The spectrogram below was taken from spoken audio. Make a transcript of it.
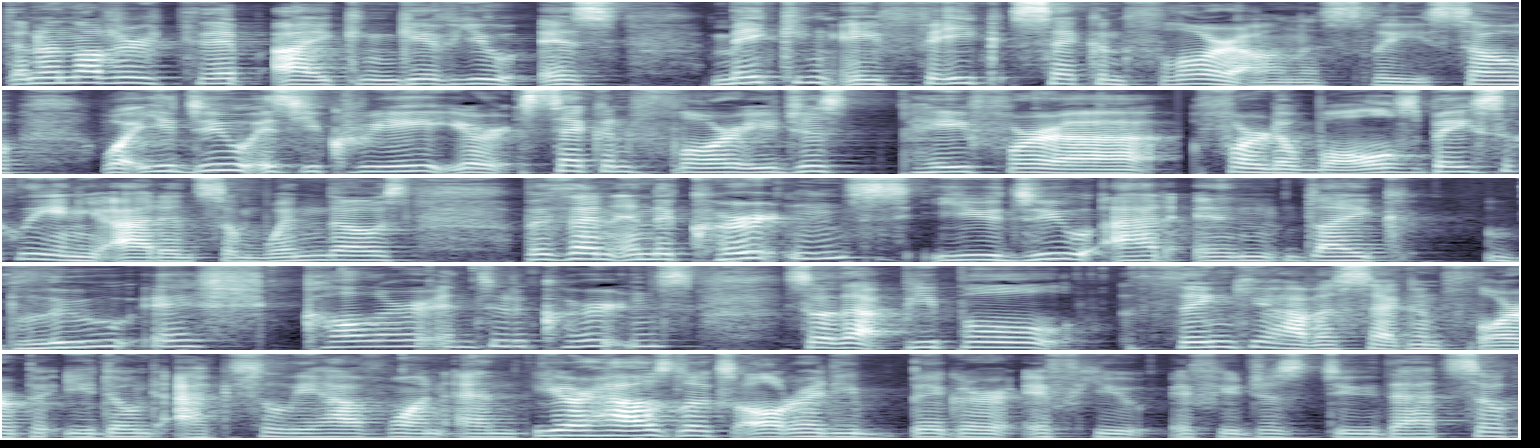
Then another tip I can give you is making a fake second floor honestly. So what you do is you create your second floor, you just pay for uh for the walls basically and you add in some windows. But then in the curtains you do add in like bluish color into the curtains so that people think you have a second floor but you don't actually have one. And your house looks already bigger if you if you just do that. So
